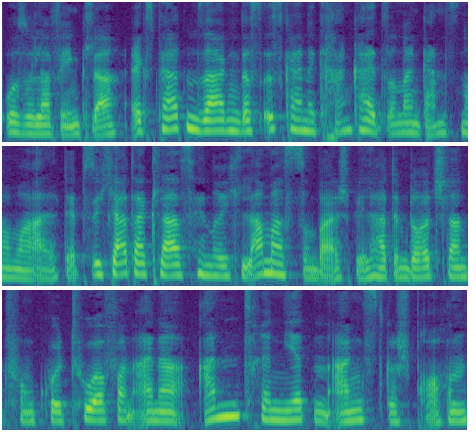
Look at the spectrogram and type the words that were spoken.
Ursula Winkler. Experten sagen, das ist keine Krankheit, sondern ganz normal. Der Psychiater Klaas Hinrich Lammers zum Beispiel hat im Deutschlandfunk Kultur von einer antrainierten Angst gesprochen.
